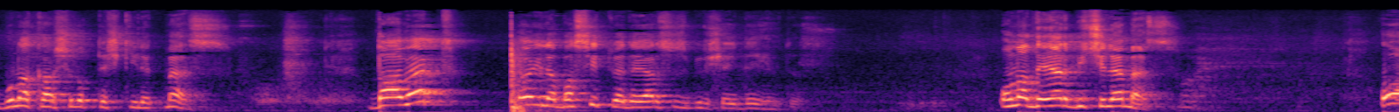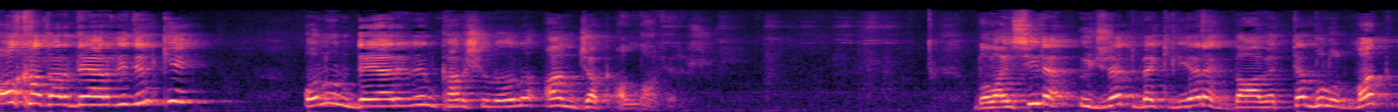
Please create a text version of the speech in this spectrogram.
buna karşılık teşkil etmez. Davet öyle basit ve değersiz bir şey değildir. Ona değer biçilemez. O o kadar değerlidir ki onun değerinin karşılığını ancak Allah verir. Dolayısıyla ücret bekleyerek davette bulunmak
